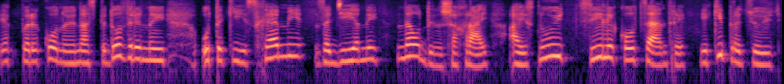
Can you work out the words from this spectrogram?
як переконує нас підозрюваний, у такій схемі задіяний не один шахрай, а існують цілі кол-центри, які працюють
